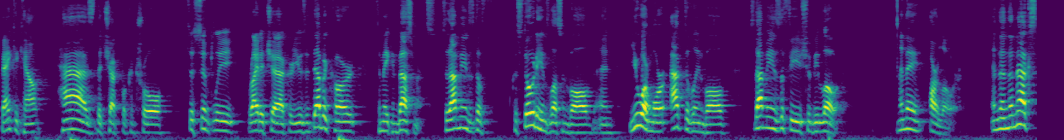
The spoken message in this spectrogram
bank account, has the checkbook control to simply write a check or use a debit card to make investments. So that means the custodian's less involved and you are more actively involved. So that means the fees should be lower. And they are lower. And then the next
